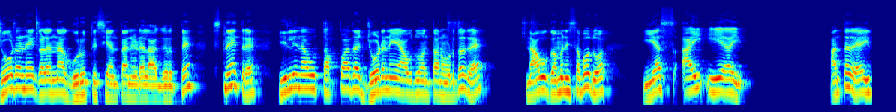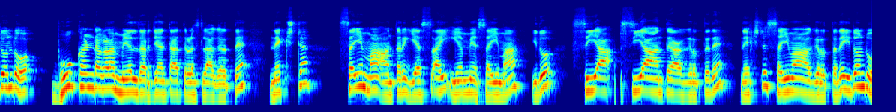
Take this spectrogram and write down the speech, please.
ಜೋಡಣೆಗಳನ್ನು ಗುರುತಿಸಿ ಅಂತ ನೀಡಲಾಗಿರುತ್ತೆ. ಸ್ನೇಹಿತರೆ, ಇಲ್ಲಿ ನಾವು ತಪ್ಪಾದ ಜೋಡಣೆ ಯಾವುದು ಅಂತ ನೋಡಿದ್ರೆ ನಾವು ಗಮನಿಸಬಹುದು ಎಸ್ ಐ ಇ ಐ ಅಂತಂದರೆ ಇದೊಂದು ಭೂಖಂಡಗಳ ಮೇಲ್ದರ್ಜೆ ಅಂತ ತಿಳಿಸಲಾಗಿರುತ್ತೆ. ನೆಕ್ಸ್ಟ್, ಸೈಮಾ ಅಂತಾರೆ S I M A, sima. ಇದು ಸಿಯಾ ಸಿಯಾ ಅಂತ ಆಗಿರುತ್ತದೆ. ನೆಕ್ಸ್ಟ್ ಸೈಮಾ ಆಗಿರುತ್ತದೆ. ಇದೊಂದು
